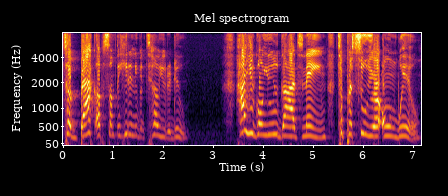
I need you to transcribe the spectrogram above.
to back up something He didn't even tell you to do? How you gonna use God's name to pursue your own will?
